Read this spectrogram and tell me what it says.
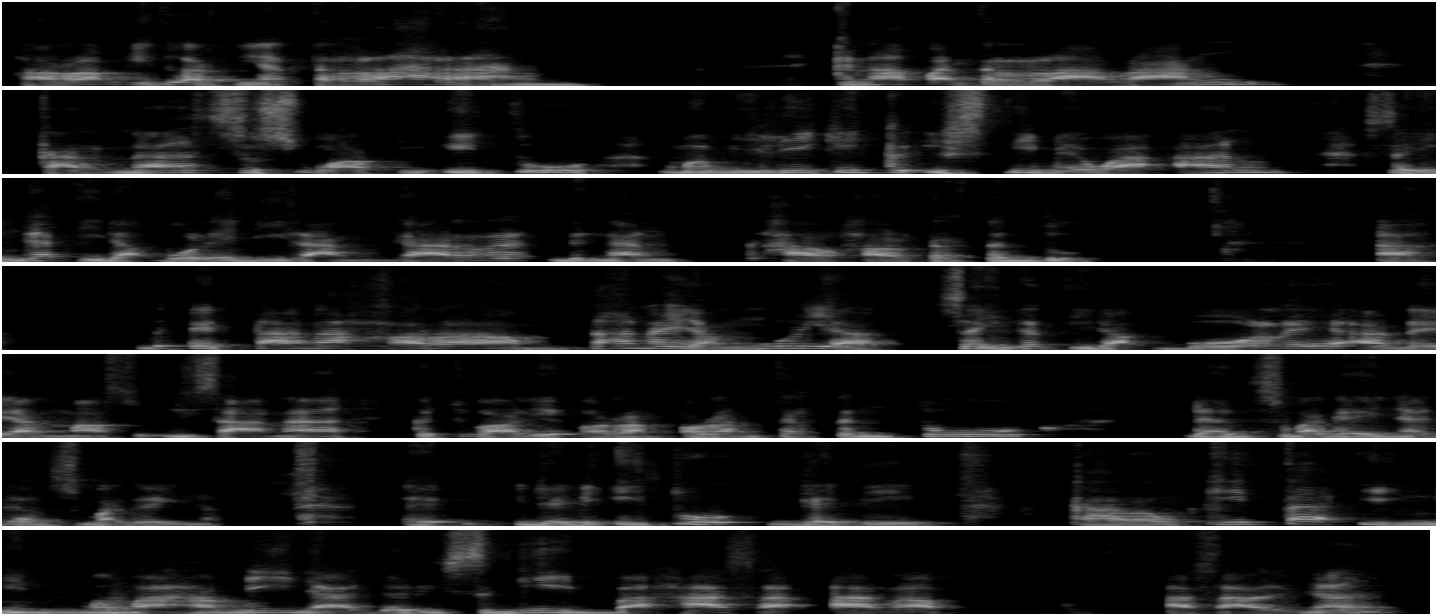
Haram itu artinya terlarang. Kenapa terlarang? karena sesuatu itu memiliki keistimewaan sehingga tidak boleh dilanggar dengan hal-hal tertentu. Nah, eh, tanah haram, tanah yang mulia, sehingga tidak boleh ada yang masuk di sana kecuali orang-orang tertentu dan sebagainya dan sebagainya. Eh, jadi itu jadi kalau kita ingin memahaminya dari segi bahasa Arab asalnya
